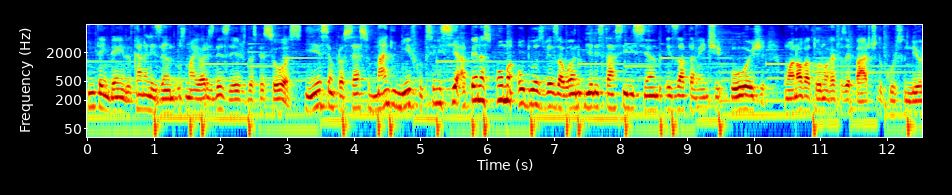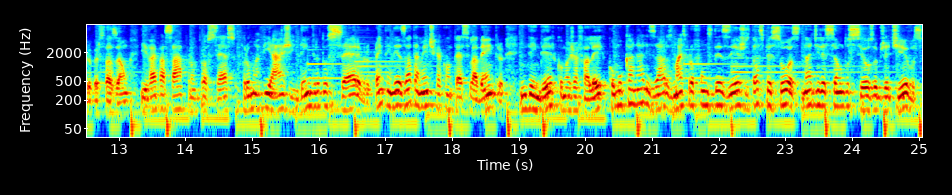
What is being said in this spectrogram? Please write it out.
Entendendo, canalizando os maiores desejos das pessoas. E esse é um processo magnífico que se inicia apenas uma ou duas vezes ao ano e ele está se iniciando exatamente hoje. Uma nova turma vai fazer parte do curso Neuropersuasão e vai passar por um processo, por uma viagem dentro do cérebro, para entender exatamente o que acontece lá dentro, entender, como eu já falei, como canalizar os mais profundos desejos das pessoas na direção dos seus objetivos,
